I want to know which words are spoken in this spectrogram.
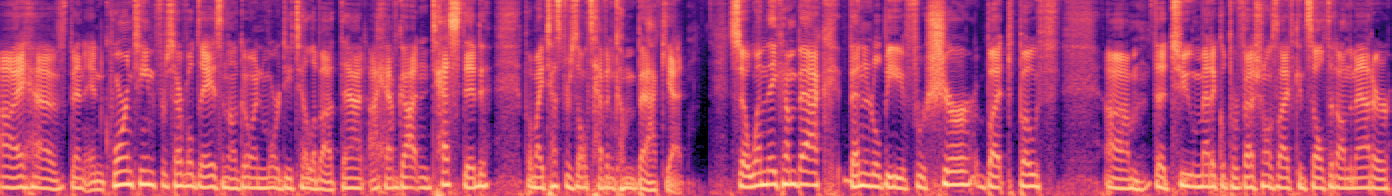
I have been in quarantine for several days, and I'll go in more detail about that. I have gotten tested, but my test results haven't come back yet. So when they come back, then it'll be for sure. But both um, the two medical professionals I've consulted on the matter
